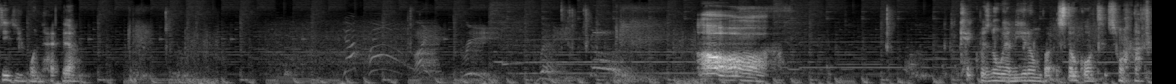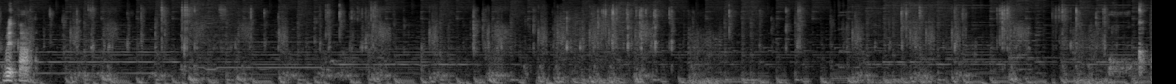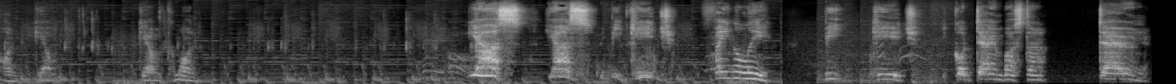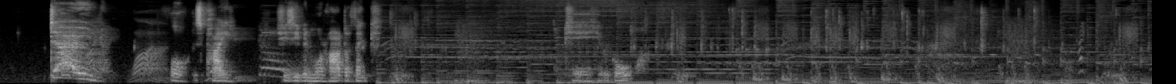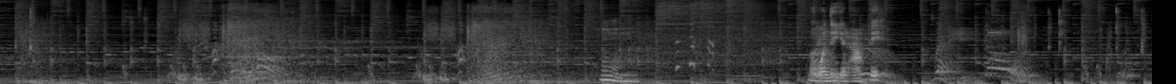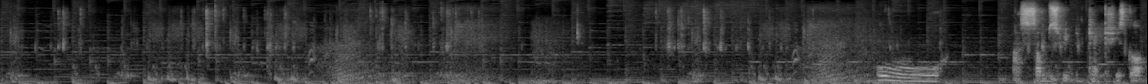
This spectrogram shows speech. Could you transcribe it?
Just needed one hit there. Oh! Kick was nowhere near him, but I still got it, so I'm happy with that. Beat Cage! You down, Buster! Down! Down! Oh, it's Pai. She's even more hard, I think. Okay, here we go. Hmm. No wonder you're happy. Ooh. That's some sweet kick she's got.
